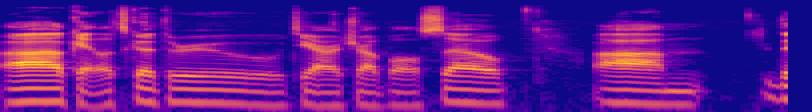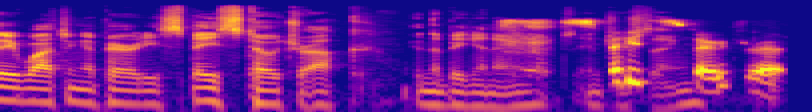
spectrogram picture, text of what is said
Uh, okay, let's go through Tiara Trouble. So, um, they're watching a parody Space Tow Truck in the beginning. It's interesting. Space Tow Truck.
